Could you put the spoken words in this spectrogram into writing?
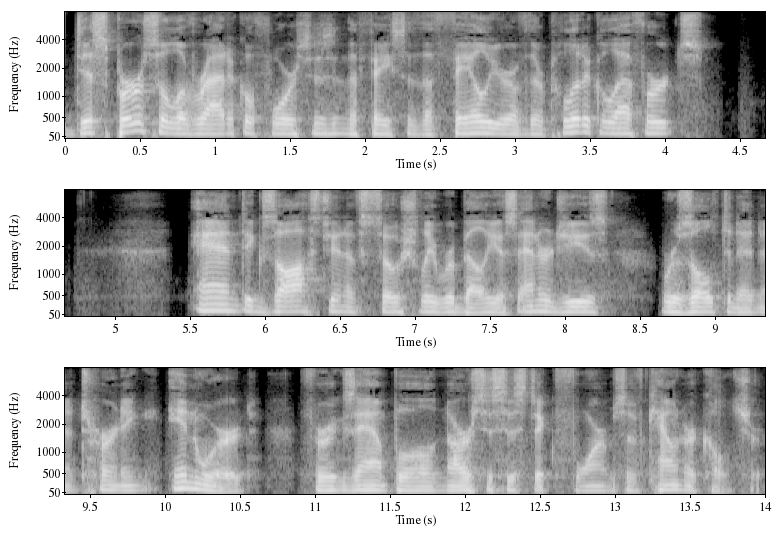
dispersal of radical forces in the face of the failure of their political efforts, and exhaustion of socially rebellious energies resulted in a turning inward, for example, narcissistic forms of counterculture.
